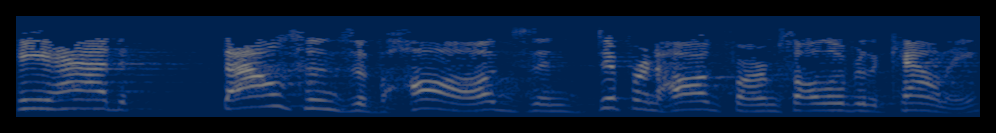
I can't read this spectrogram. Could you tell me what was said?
He had thousands of hogs and different hog farms all over the county.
